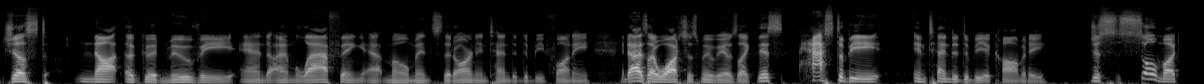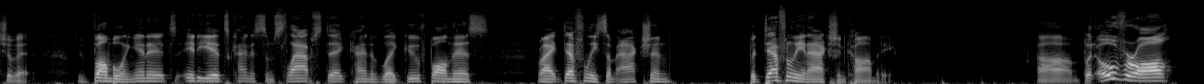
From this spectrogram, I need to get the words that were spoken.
just not a good movie and I'm laughing at moments that aren't intended to be funny. And as I watched this movie, I was like, this has to be intended to be a comedy. Just so much of it. There's bumbling in it, idiots, kind of some slapstick, kind of like goofballness, right? Definitely some action, but definitely an action comedy. Um, but overall,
